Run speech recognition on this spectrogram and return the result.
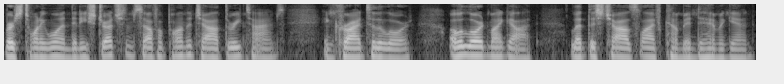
Verse 21 Then he stretched himself upon the child three times and cried to the Lord, O Lord my God, let this child's life come into him again.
